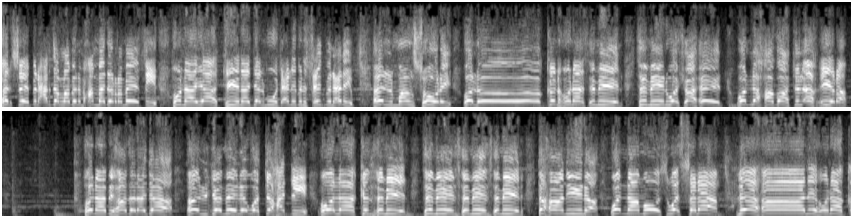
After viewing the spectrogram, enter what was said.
السيف بن عبد الله بن محمد الرميثي. هنا ياتينا جلمود علي بن سعيد بن علي. المنصوري ولكن هنا ثمين ثمين وشاهين واللحظات الأخيرة. هنا بهذا الأداء الجميل والتحدي ولكن ثمين ثمين ثمين ثمين تهانينا والناموس والسلام لأهالي هناك.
